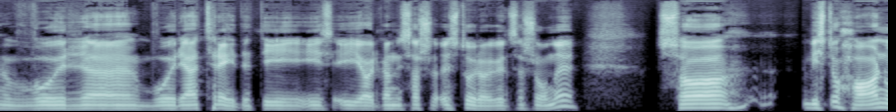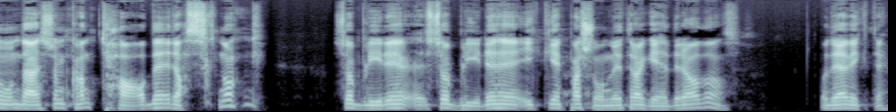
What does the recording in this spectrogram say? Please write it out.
hvor, eh, hvor, jeg tradet i, i, i organisasjon, store organisasjoner. Så hvis du har noen der som kan ta det raskt nok, så blir det, så blir det ikke personlige tragedier av det. Altså. Og det er viktig.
